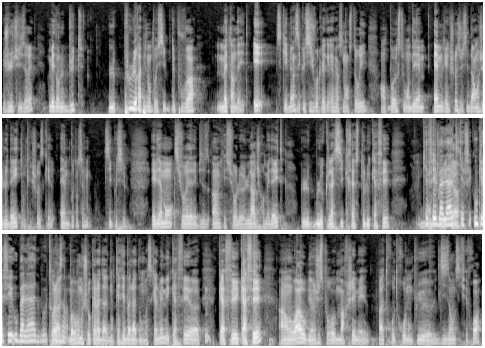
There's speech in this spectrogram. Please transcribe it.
je l'utiliserai, mais dans le but le plus rapidement possible de pouvoir mettre un date. Et ce qui est bien, c'est que si je vois que la personne en story, en post ou en DM aime quelque chose, j'essaie d'arranger le date dans quelque chose qu'elle aime potentiellement, si possible. Évidemment, si vous regardez l'épisode 1 qui est sur le large premier date, le, le classique reste le café. Café, balade, café, ou café, ou balade, ou autre Voilà, comme ça. bon, après moi je suis au Canada, donc café balade, on va se calmer, mais café, euh, café, café, à l'endroit ou bien juste pour marcher, mais pas trop trop non plus euh, 10 ans parce qu'il fait froid,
